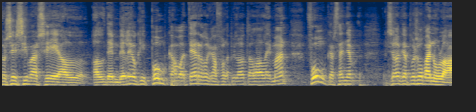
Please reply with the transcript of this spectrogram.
no sé si va ser el, el Dembélé o qui, pum, cau a terra, agafa la pilota a l'alemany, fum, castanya... Em sembla que després el va anul·lar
